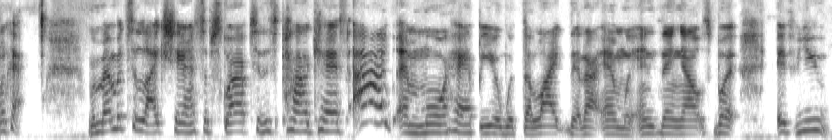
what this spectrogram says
Okay. Remember to like, share, and subscribe to this podcast. I am more happier with the like than I am with anything else. But if you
